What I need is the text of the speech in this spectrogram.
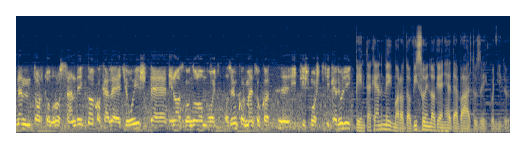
Nem tartom rossz szándéknak, akár lehet jó is, de én azt gondolom, hogy az önkormányzatokat itt is most kikerülik. Pénteken még marad a viszonylag enyhe, de változékony idő.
